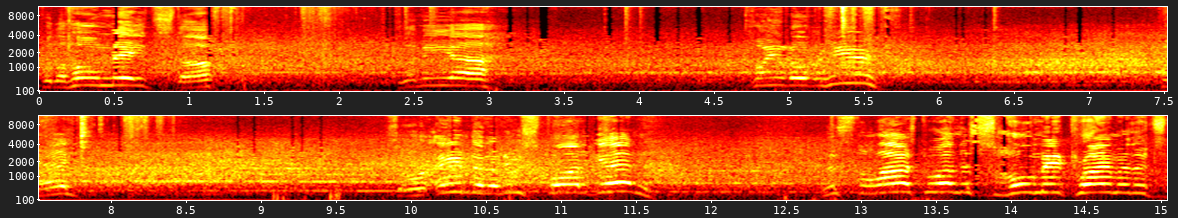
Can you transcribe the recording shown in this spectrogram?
for the homemade stuff. Let me uh, point it over here. Okay. So we're aimed at a new spot again. This is the last one. This is homemade primer that's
